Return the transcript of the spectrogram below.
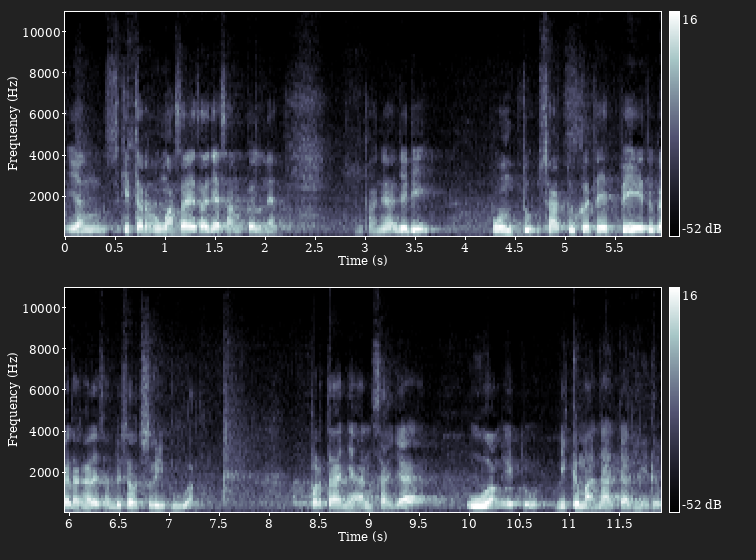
yang sekitar rumah saya saja sampelnya. Contohnya, jadi untuk satu KTP itu kadang ada sampai 100 ribu uang. Pertanyaan saya, uang itu dikemanakan gitu?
